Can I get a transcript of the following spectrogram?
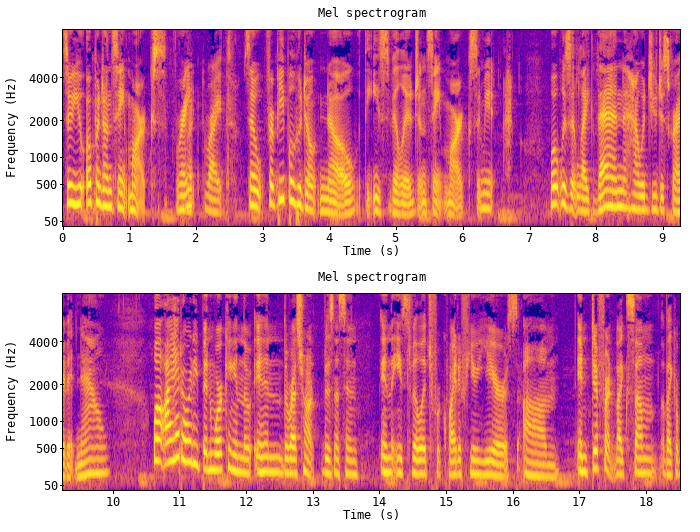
So you opened on St. Mark's, right? Right. So for people who don't know the East Village and St. Mark's, I mean, what was it like then? How would you describe it now? Well, I had already been working in the in the restaurant business in in the East Village for quite a few years. Um, in different, like some, like a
